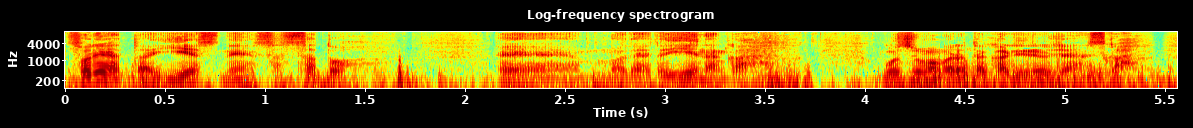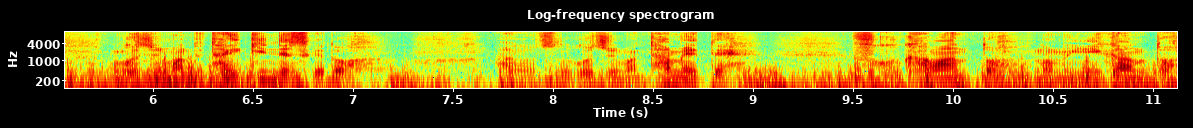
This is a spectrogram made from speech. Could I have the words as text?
それやったらいいですね。さっさと、えー、もう大体家なんか50万ぐらいだったら借りれるじゃないですか。50万って大金ですけどあのちょっと50万貯めて服買わんと飲みに行かんと、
